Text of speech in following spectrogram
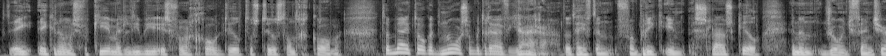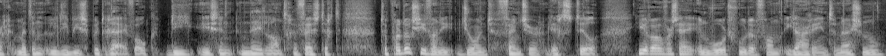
Het e economisch verkeer met Libië is voor een groot deel tot stilstand gekomen. Dat merkt ook het Noorse bedrijf Yara. Dat heeft een fabriek in Sluiskil en een joint venture met een Libisch bedrijf. Ook die is in Nederland gevestigd. De productie van die joint venture ligt stil. Hierover zei een woordvoerder van Jaren International.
